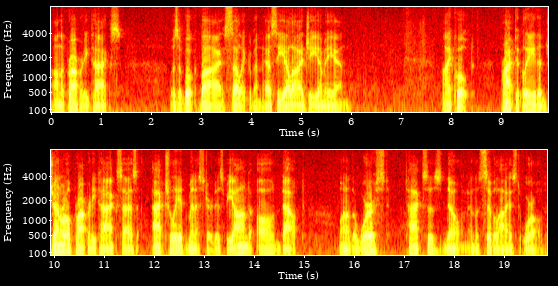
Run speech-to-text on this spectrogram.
on the property tax was a book by Seligman, S-E-L-I-G-M-A-N. I quote, Practically, the general property tax as actually administered is beyond all doubt one of the worst taxes known in the civilized world.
